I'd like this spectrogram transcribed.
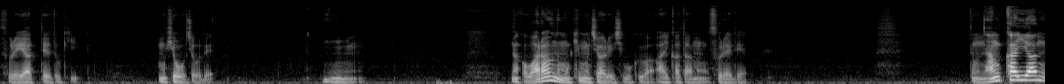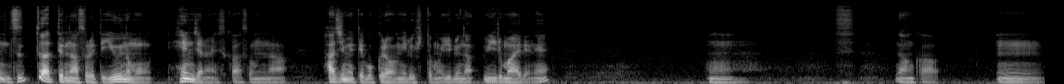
それやってる時。無表情で。うん。なんか笑うのも気持ち悪いし僕が相方のそれで。でも何回やんずっとやってるなそれって言うのも変じゃないですかそんな。初めて僕らを見る人もいるないる前でね。うん。なんかうん。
